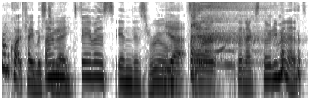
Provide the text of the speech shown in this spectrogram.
I'm quite famous today. I'm famous in this room Yeah. for the next 30 minutes."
